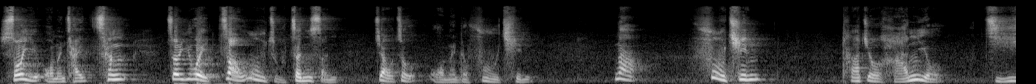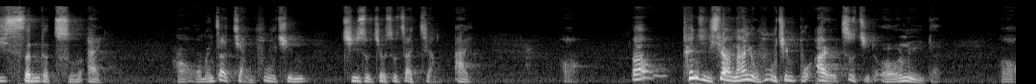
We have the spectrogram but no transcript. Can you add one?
所以我们才称这一位造物主真神叫做我们的父亲。那父亲。他就含有极深的慈爱，好，我们在讲父亲，其实就是在讲爱，啊，那天底下哪有父亲不爱自己的儿女的？啊，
